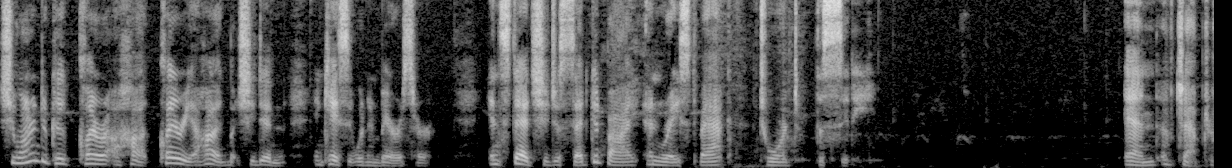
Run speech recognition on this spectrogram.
She wanted to give Clara a hug, Clary a hug, but she didn't, in case it would embarrass her. Instead, she just said goodbye and raced back toward the city. End of chapter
